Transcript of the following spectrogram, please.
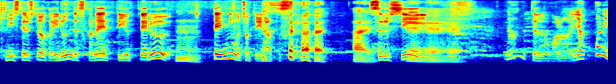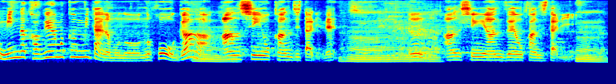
気にしてる人なんかいるんですかねって言ってる点にもちょっとイラッとする。はい。はい。するしえええなんていうのかな。やっぱりみんな影山くんみたいなものの方が安心を感じたりね、えうーん。うん。安心安全を感じたりうん。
